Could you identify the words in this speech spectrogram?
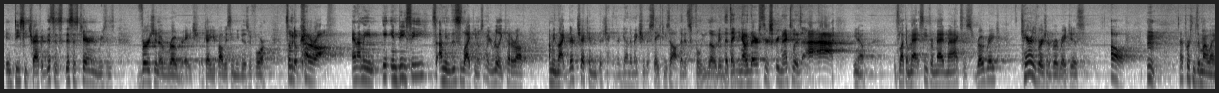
in DC traffic. This is, this is Karen Reese's version of road rage. Okay, you've probably seen me do this before. Somebody will cut her off. And I mean, in, in DC, I mean, this is like, you know, somebody really cut her off. I mean, like they're checking, they're checking their gun to make sure the safety's off, that it's fully loaded, that they, you know, they're, they're screaming expletives, ah, you know. It's like a mad, scene from Mad Max's Road Rage. Karen's version of Road Rage is, oh, mm, that person's in my way.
